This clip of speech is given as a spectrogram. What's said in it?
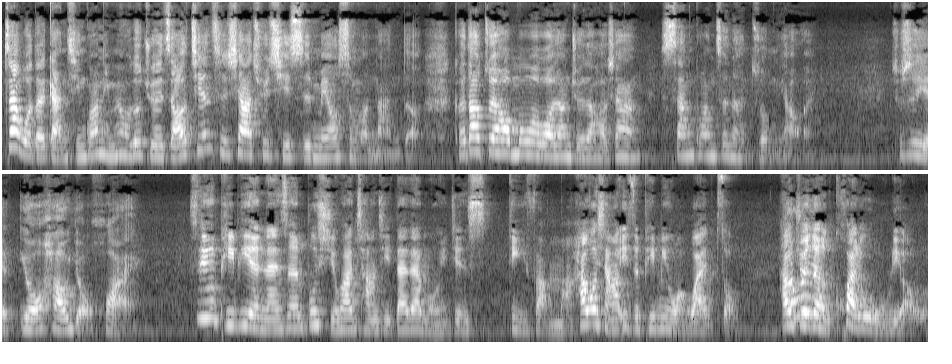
在我的感情观里面，我都觉得只要坚持下去，其实没有什么难的。可到最后，默默我好像觉得好像三观真的很重要，哎，就是也有好有坏。是因为皮皮的男生不喜欢长期待在某一件地方嘛？他会想要一直拼命往外走，他会觉得很快就无聊了。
